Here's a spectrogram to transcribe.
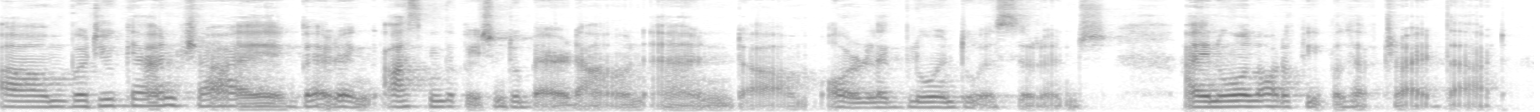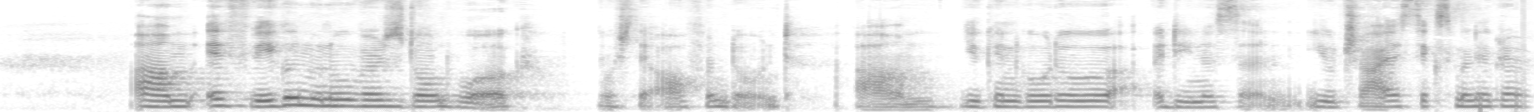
um, but you can try bearing asking the patient to bear down and um, or like blow into a syringe. I know a lot of people have tried that. Um, if vagal maneuvers don't work, which they often don't, um, you can go to adenosine. You try six milligrams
